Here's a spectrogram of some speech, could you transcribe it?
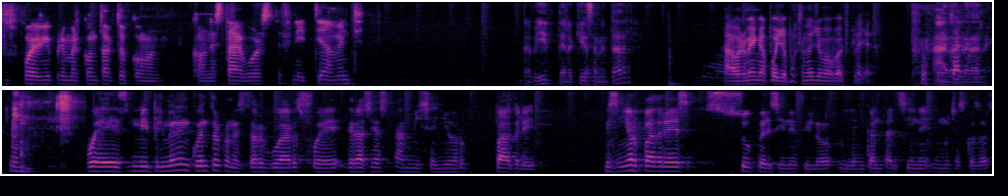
pues, fue mi primer contacto con, con Star Wars, definitivamente. David, ¿te la quieres aventar? Ah, bueno, venga, apoyo, porque no yo me voy a explayar. Ah, dale, dale. Pues mi primer encuentro con Star Wars fue gracias a mi señor padre. Mi señor padre es súper cinéfilo, le encanta el cine y muchas cosas.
